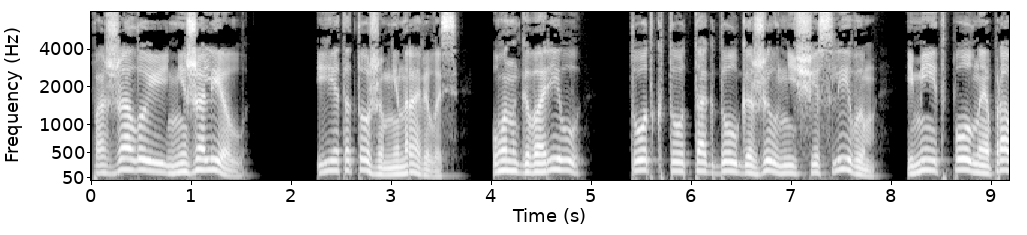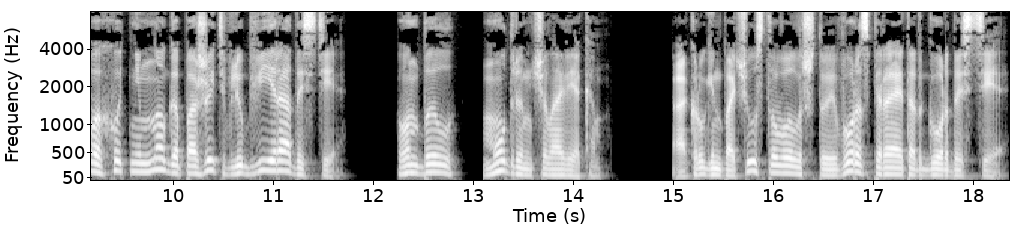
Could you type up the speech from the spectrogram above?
пожалуй, не жалел. И это тоже мне нравилось. Он говорил, тот, кто так долго жил несчастливым, имеет полное право хоть немного пожить в любви и радости. Он был мудрым человеком. Округин почувствовал, что его распирает от гордости.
